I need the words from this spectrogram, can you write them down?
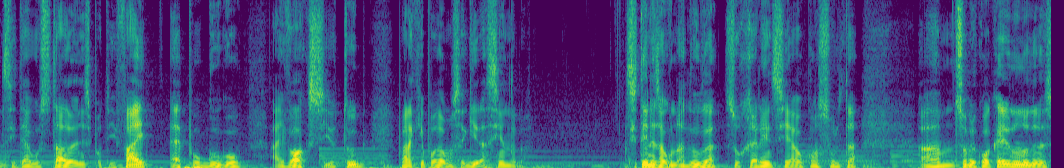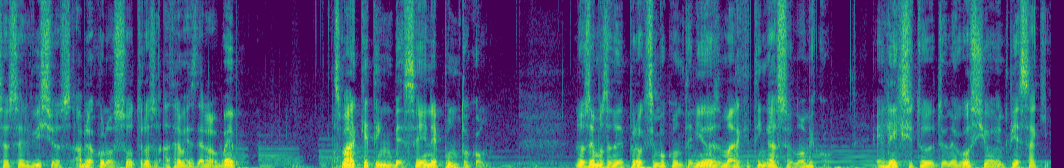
si te ha gustado en Spotify, Apple, Google, iVox, YouTube para que podamos seguir haciéndolo. Si tienes alguna duda, sugerencia o consulta sobre cualquier uno de nuestros servicios, habla con nosotros a través de la web smarketingbcn.com. Nos vemos en el próximo contenido de Marketing Gastronómico. El éxito de tu negocio empieza aquí.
